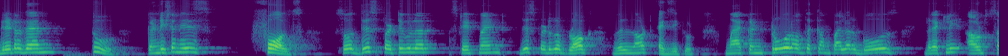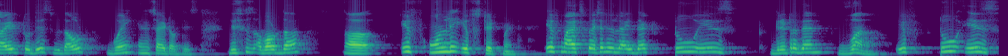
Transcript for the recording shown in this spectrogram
greater than 2 condition is false. So this particular statement this particular block will not execute. My control of the compiler goes directly outside to this without going inside of this. This is about the uh, if only if statement. If my expression is like that 2 is greater than 1. If 2 is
